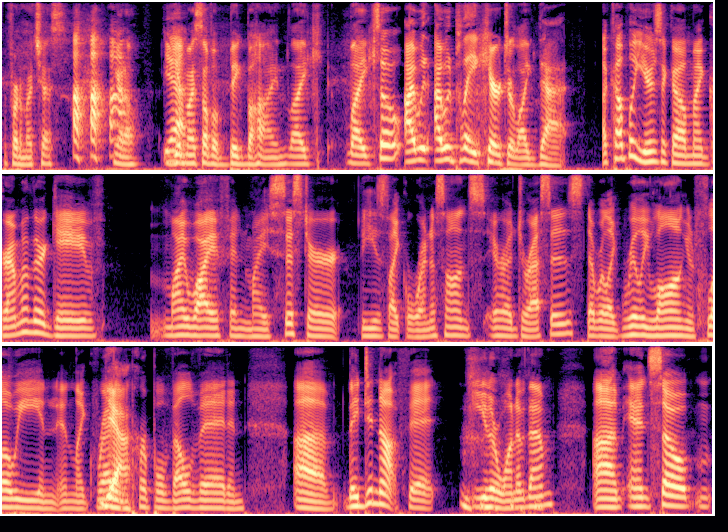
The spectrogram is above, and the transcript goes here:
in front of my chest. you know, Yeah. give myself a big behind. Like, like So- I would I would play a character like that. a couple years ago, my grandmother gave my wife and my sister these like Renaissance era dresses that were like really long and flowy and, and like red Yeah. and purple velvet, and um, they did not fit either one of them. Um, and so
